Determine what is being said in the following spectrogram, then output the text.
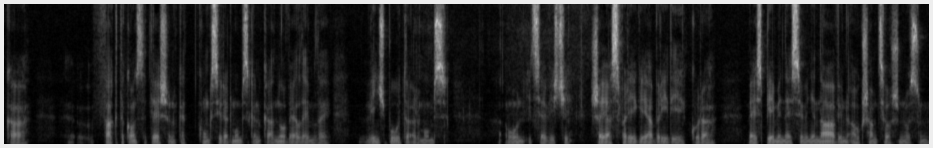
kā fakta konstatēšanu, ka kungs ir ar mums, gan kā novēlējumu, lai viņš būtu ar mums. Un it sevišķi šajā svarīgajā brīdī, kurā mēs pieminēsim viņa nāvi un augšām celšanos, un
